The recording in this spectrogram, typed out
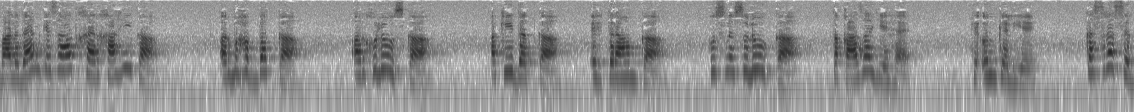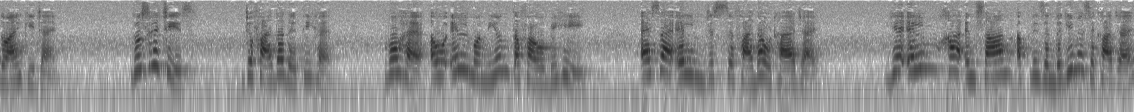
والدین کے ساتھ خیر خواہی کا اور محبت کا اور خلوص کا، عقیدت کا، احترام کا، حسن سلوک کا تقاضا یہ ہے کہ ان کے لیے کثرت سے دعائیں کی جائیں۔ دوسری چیز جو فائدہ دیتی ہے، وہ ہے، او علم نیون تفا بھی ایسا علم جس سے فائدہ اٹھایا جائے۔ یہ علم خواہ انسان اپنی زندگی میں سکھا جائے،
